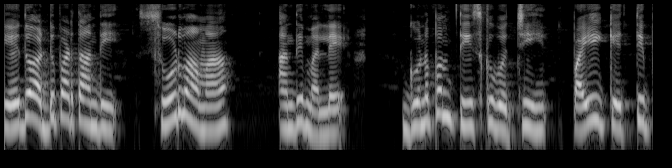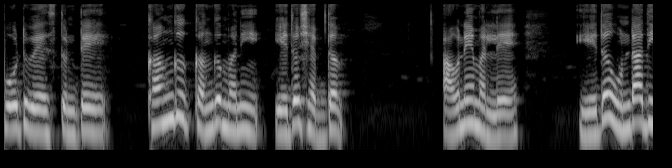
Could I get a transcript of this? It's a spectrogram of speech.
ఏదో అడ్డుపడతాంది. చూడు మామా? అంది మల్లె. గుణపం తీసుకువచ్చి పైకెత్తి పోటు వేస్తుంటే కంగు కంగుమని ఏదో శబ్దం. అవునే మల్లె ఏదో ఉండాది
